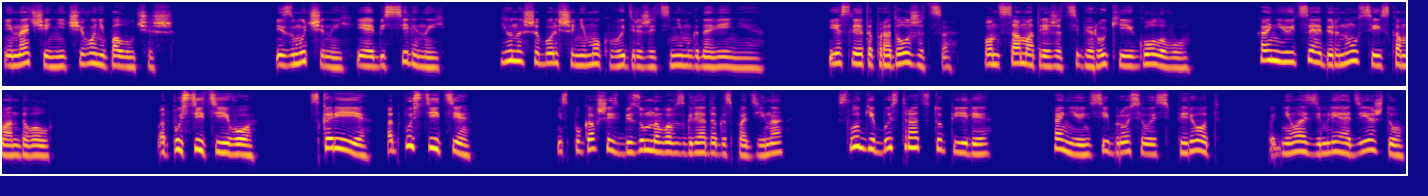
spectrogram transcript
иначе ничего не получишь». Измученный и обессиленный, юноша больше не мог выдержать ни мгновения. Если это продолжится, он сам отрежет себе руки и голову. Хань Юйце обернулся и скомандовал. «Отпустите его! Скорее, отпустите!» Испугавшись безумного взгляда господина, слуги быстро отступили. Хань бросилась вперед, подняла с земли одежду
